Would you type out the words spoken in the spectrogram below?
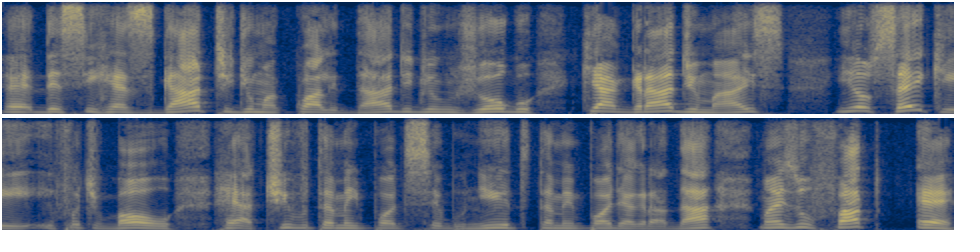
é, desse resgate de uma qualidade, de um jogo que agrade mais. E eu sei que futebol reativo também pode ser bonito, também pode agradar, mas o fato é,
